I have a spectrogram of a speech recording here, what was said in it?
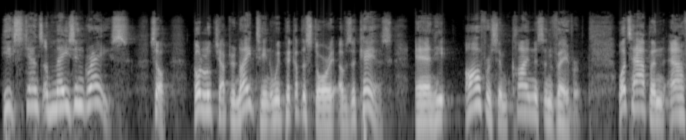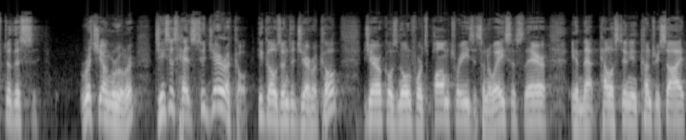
he extends amazing grace. So go to Luke chapter 19, and we pick up the story of Zacchaeus. And he offers him kindness and favor. What's happened after this rich young ruler, Jesus heads to Jericho. He goes into Jericho. Jericho is known for its palm trees. It's an oasis there in that Palestinian countryside.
